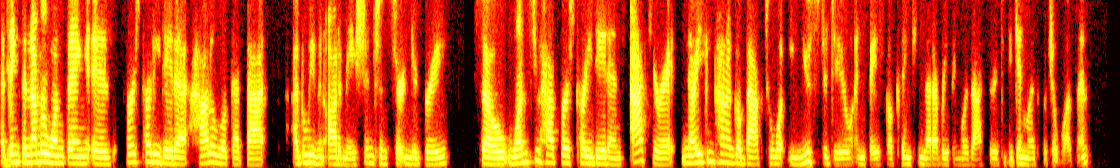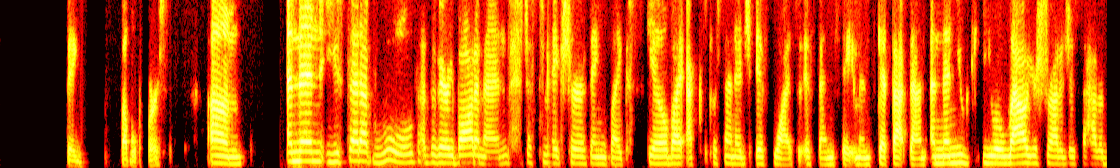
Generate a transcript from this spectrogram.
i Yep. think the number one thing is first party data how to look at that i believe in automation to a certain degree so once you have first party data and it's accurate, now you can kind of go back to what you used to do in Facebook, thinking that everything was accurate to begin with, which it wasn't. Big bubble burst. Um, and then you set up rules at the very bottom end just to make sure things like scale by X percentage if Y, so if then statements get that done. And then you you allow your strategists to have a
